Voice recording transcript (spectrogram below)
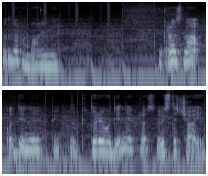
нормальний. Якраз на годину, пів, на півтори години якраз вистачає.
